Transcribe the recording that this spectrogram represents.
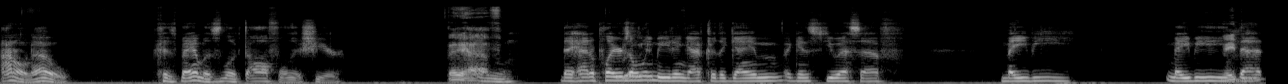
I don't know, because Bama's looked awful this year. They have. Um, they had a players Really? only meeting after the game against USF. Maybe, maybe, Maybe. that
